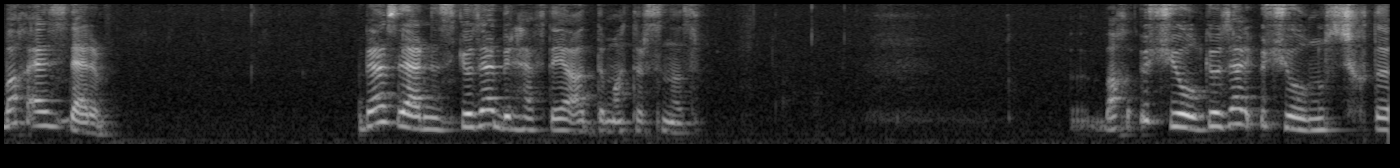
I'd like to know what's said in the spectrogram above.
Bax əzizlərim. Bəziləriniz gözəl bir həftəyə addım atırsınız. Bax 3 yol, gözəl 3 yolunuz çıxdı.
